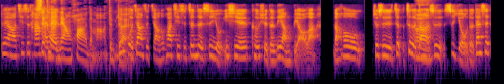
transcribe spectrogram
对啊，其实它是可以量化的嘛，对不对？如果这样子讲的话，其实真的是有一些科学的量表啦，然后。就是这这个当然是、嗯、是有的，但是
